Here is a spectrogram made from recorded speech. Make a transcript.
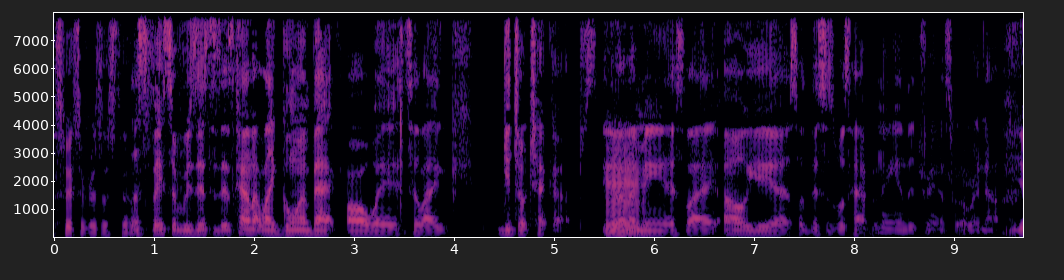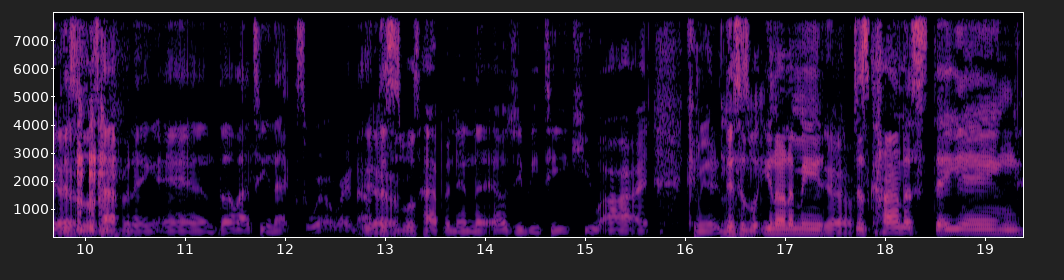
Space of resistance. a space of resistance. It's kind of like going back always to like get your checkups. You know what I Mm. mean? It's like, oh yeah, so this is what's happening in the trans world right now. yeah. This is what's happening in the Latinx world right now. Yeah. This is what's happening in the LGBTQI community. This is what you know what I mean? yeah. Just kind of staying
